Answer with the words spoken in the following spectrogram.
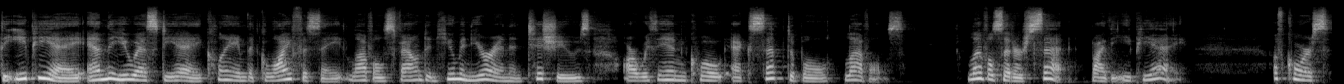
The EPA and the USDA claim that glyphosate levels found in human urine and tissues are within, quote, acceptable levels, levels that are set by the EPA. Of course,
